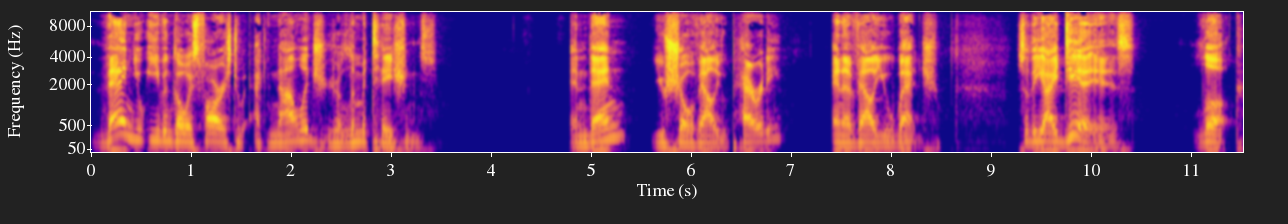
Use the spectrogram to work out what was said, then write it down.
Then you even go as far as to acknowledge your limitations. And then you show value parity and a value wedge. So the idea is look,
